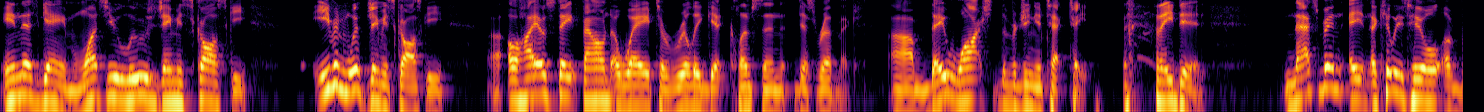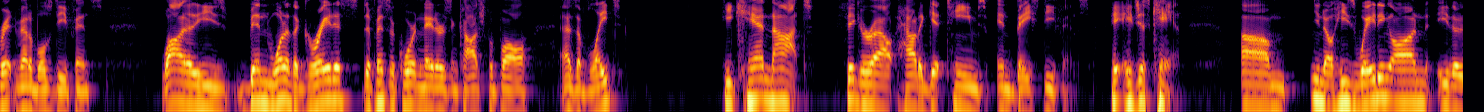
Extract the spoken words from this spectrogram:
in this game, once you lose Jamie Skalski, even with Jamie Skalski, uh, Ohio State found a way to really get Clemson dysrhythmic. Um, they watched the Virginia Tech tape. they did. And that's been an Achilles heel of Brent Venables' defense. While he's been one of the greatest defensive coordinators in college football as of late, he cannot figure out how to get teams in base defense. He, he just can't. Um, you know, he's waiting on either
